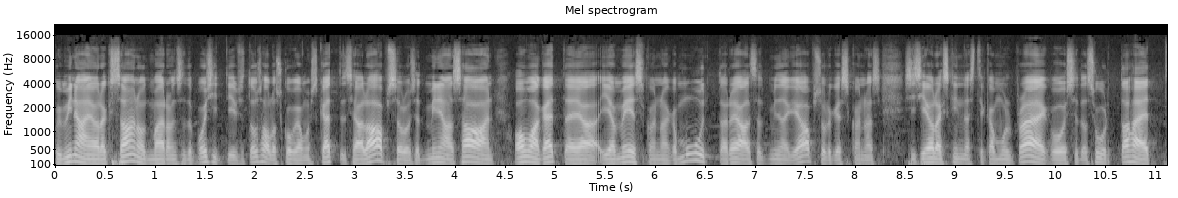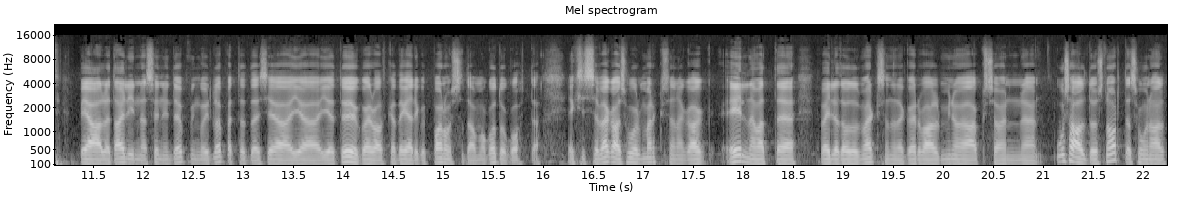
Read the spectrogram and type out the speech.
kui mina ei oleks saanud, ma arvan, seda positiivset osaluskogemust kätte seal Haapsalus, et mina saan oma käte ja, ja meeskonnaga muuta reaalselt midagi Haapsalu keskkonnas, siis ei oleks kindlasti ka mul praegu seda suurt tahet peale Tallinnas neid õpinguid lõpetades ja, ja, ja töö kõrvalt ka tegelikult panustada oma kodukohta. ehk siis see väga suur märksõna ka eelnevate välja toodud märksõnade kõrval minu jaoks on äh, usaldus noorte suunal,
